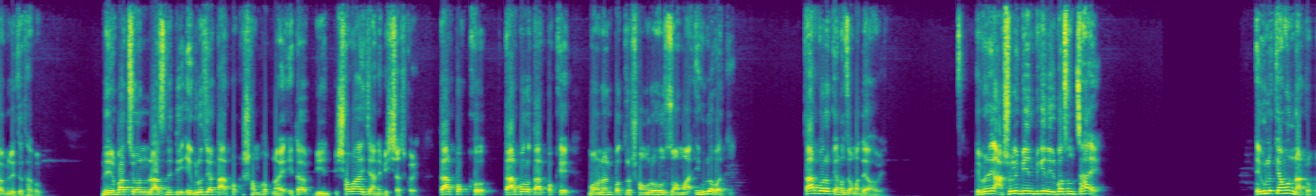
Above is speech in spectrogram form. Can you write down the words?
বা মৃত থাকুক। নির্বাচন, রাজনীতি, এগুলো যা তার পক্ষে সম্ভব নয়, এটা বিএনপি সবাই জানে, বিশ্বাস করে। তার পক্ষ, তারপরও তার পক্ষে মনোনয়নপত্র সংগ্রহ, জমা, এগুলো আবার কি? তারপরও কেন জমা দেওয়া হবে? এবারে আসলে বিএনপিকে নির্বাচন চায়? এগুলো কেমন নাটক?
